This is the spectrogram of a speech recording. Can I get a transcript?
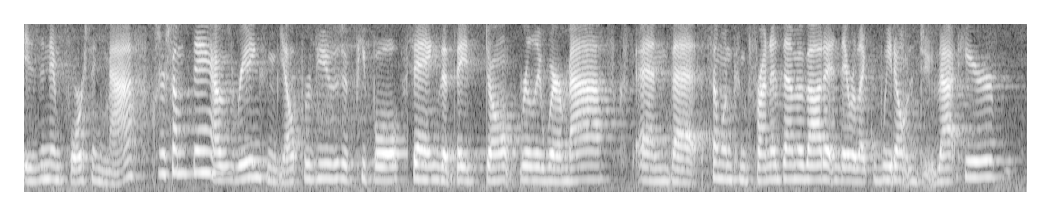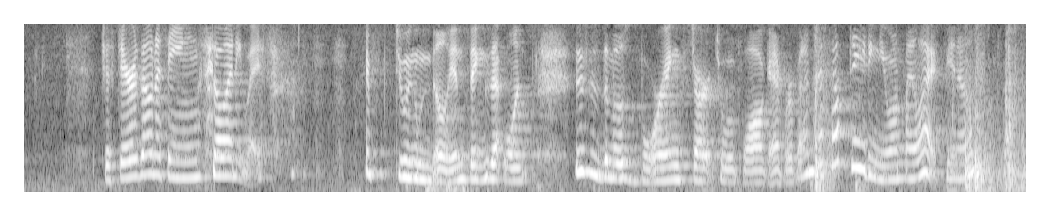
isn't enforcing masks or something. I was reading some Yelp reviews of people saying that they don't really wear masks and that someone confronted them about it and they were like, we don't do that here. Just Arizona things. So anyways, I'm doing a million things at once. This is the most boring start to a vlog ever, but I'm just updating you on my life, you know?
